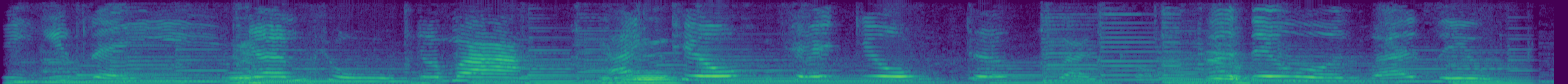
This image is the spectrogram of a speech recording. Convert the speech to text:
你自己在那边做的吗？阿 Q，阿 Q，出问题，阿 Q 会怎样？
